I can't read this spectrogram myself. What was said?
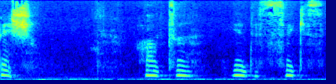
5 6 7 8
